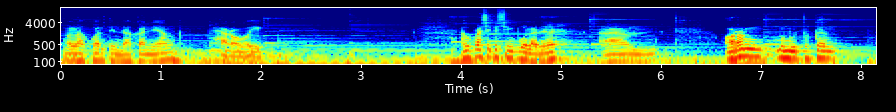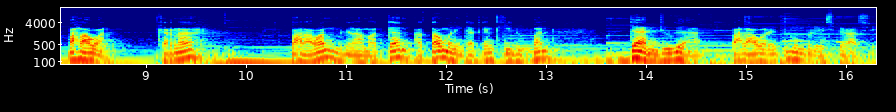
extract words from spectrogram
melakukan tindakan yang heroik. Aku kasih kesimpulannya, um, orang membutuhkan pahlawan, karena pahlawan menyelamatkan atau meningkatkan kehidupan dan juga pahlawan itu memberi inspirasi.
